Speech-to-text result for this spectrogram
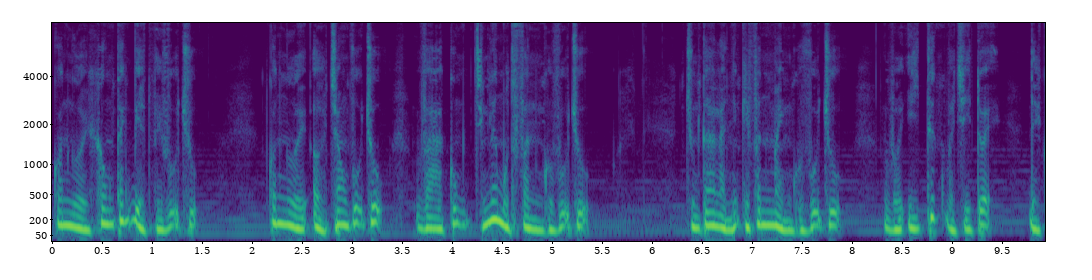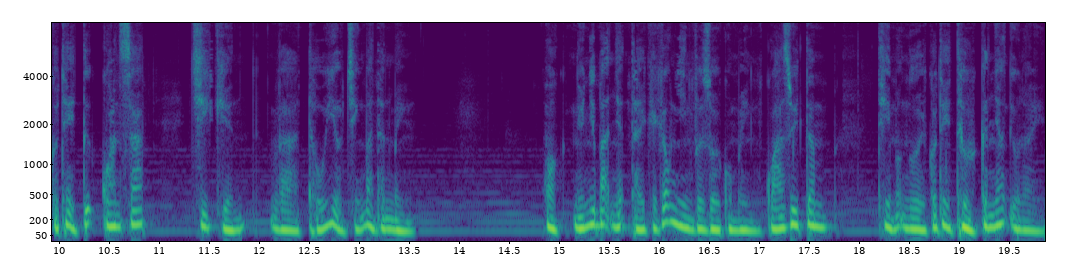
con người không tách biệt với vũ trụ. Con người ở trong vũ trụ và cũng chính là một phần của vũ trụ. Chúng ta là những cái phân mảnh của vũ trụ với ý thức và trí tuệ để có thể tự quan sát, tri kiến và thấu hiểu chính bản thân mình. Hoặc nếu như bạn nhận thấy cái góc nhìn vừa rồi của mình quá duy tâm thì mọi người có thể thử cân nhắc điều này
